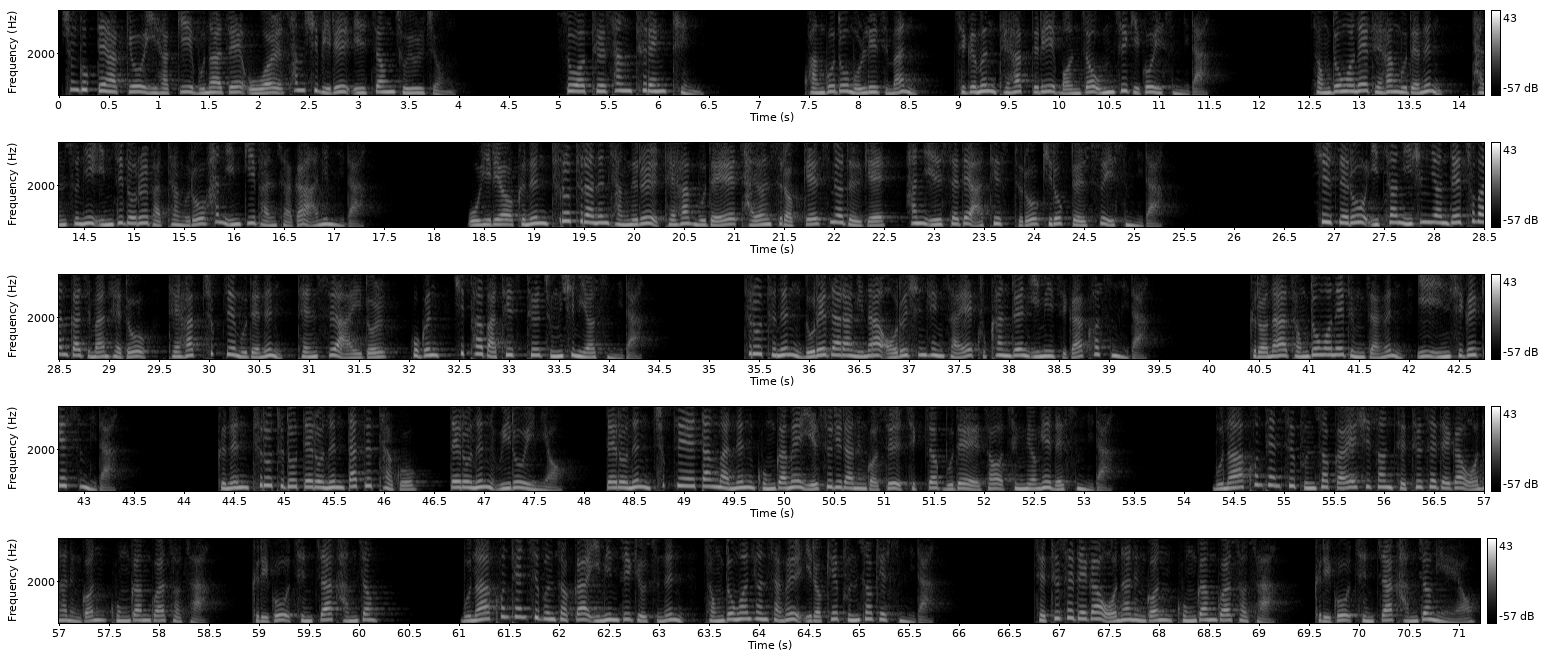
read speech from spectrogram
충북대학교 2학기 문화재 5월 31일 일정 조율 중 스워트 상 트랭틴 광고도 몰리지만 지금은 대학들이 먼저 움직이고 있습니다. 정동원의 대학 무대는 단순히 인지도를 바탕으로 한 인기 반사가 아닙니다. 오히려 그는 트로트라는 장르를 대학 무대에 자연스럽게 스며들게 한 1세대 아티스트로 기록될 수 있습니다. 실제로 2020년대 초반까지만 해도 대학 축제 무대는 댄스 아이돌 혹은 힙합 아티스트 중심이었습니다. 트로트는 노래자랑이나 어르신 행사에 국한된 이미지가 컸습니다. 그러나 정동원의 등장은 이 인식을 깼습니다. 그는 트로트도 때로는 따뜻하고 때로는 위로이며 때로는 축제에 딱 맞는 공감의 예술이라는 것을 직접 무대에서 증명해 냈습니다. 문화 콘텐츠 분석가의 시선 Z세대가 원하는 건 공감과 서사, 그리고 진짜 감정, 문화 콘텐츠 분석가 이민지 교수는 정동원 현상을 이렇게 분석했습니다. Z세대가 원하는 건 공감과 서사, 그리고 진짜 감정이에요.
